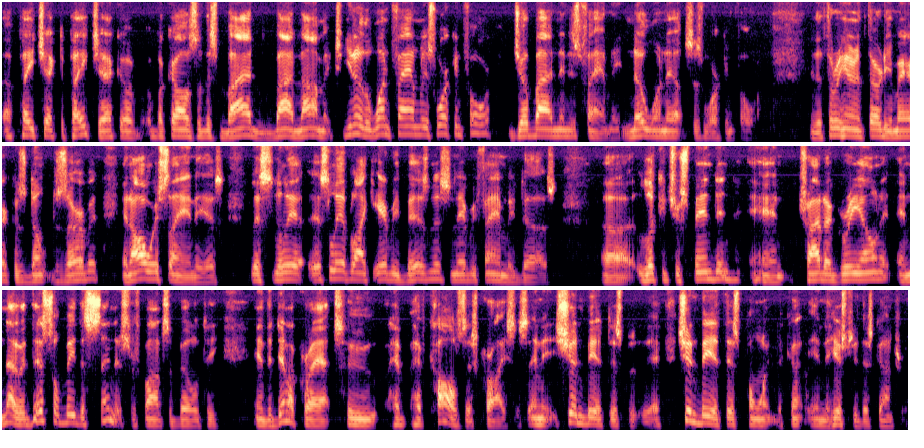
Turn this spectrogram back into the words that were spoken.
uh, paycheck to paycheck because of this Biden, Bidenomics. You know, the one family is working for Joe Biden and his family. No one else is working for. And the 330 Americans don't deserve it. And all we're saying is let's live, let's live like every business and every family does uh, look at your spending and try to agree on it. And no, this will be the Senate's responsibility and the Democrats who have, have caused this crisis. And it shouldn't be at this shouldn't be at this point in the, in the history of this country.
